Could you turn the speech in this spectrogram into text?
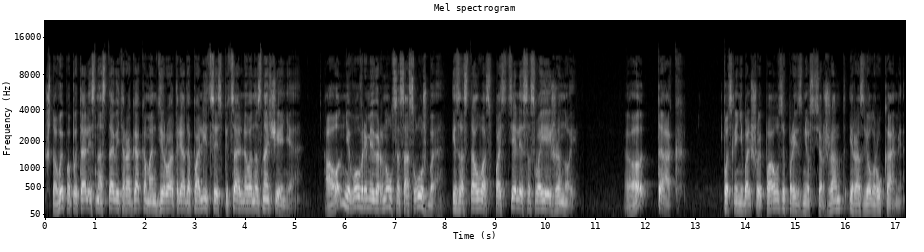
что вы попытались наставить рога командиру отряда полиции специального назначения, а он не вовремя вернулся со службы и застал вас в постели со своей женой. «Вот так!» После небольшой паузы произнес сержант и развел руками.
